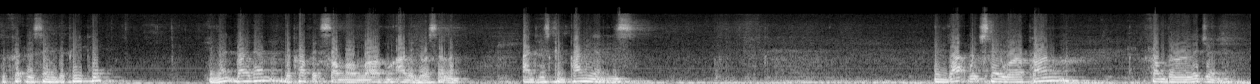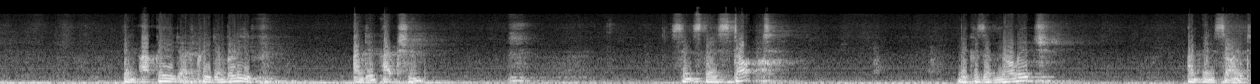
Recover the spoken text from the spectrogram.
the saying the people, he meant by them the Prophet and his companions in that which they were upon from the religion, in aqidah, creed and belief, and in action. Since they stopped because of knowledge and insight.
